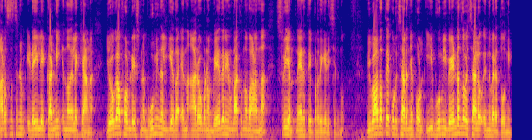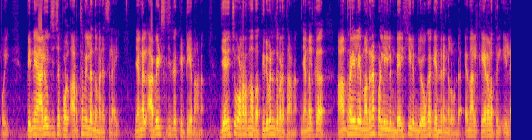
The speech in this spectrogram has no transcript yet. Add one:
ആർ എസ് എസിനും ഇടയിലെ കണ്ണി എന്ന നിലയ്ക്കാണ് യോഗ ഫൗണ്ടേഷന് ഭൂമി നൽകിയത് എന്ന ആരോപണം വേദനയുണ്ടാക്കുന്നതാണെന്ന് ശ്രീ എം നേരത്തെ പ്രതികരിച്ചിരുന്നു. വിവാദത്തെക്കുറിച്ച് അറിഞ്ഞപ്പോൾ ഈ ഭൂമി വേണ്ടെന്ന് വെച്ചാലോ എന്ന് വരെ തോന്നിപ്പോയി. പിന്നെ ആലോചിച്ചപ്പോൾ അർത്ഥമില്ലെന്ന് മനസ്സിലായി. ഞങ്ങൾ അപേക്ഷിച്ചിട്ട് കിട്ടിയതാണ്. ജനിച്ചു വളർന്നത് തിരുവനന്തപുരത്താണ്. ഞങ്ങൾക്ക് ആന്ധ്രയിലെ മദനപ്പള്ളിയിലും ഡൽഹിയിലും യോഗ കേന്ദ്രങ്ങളുണ്ട്. എന്നാൽ കേരളത്തിൽ ഇല്ല.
